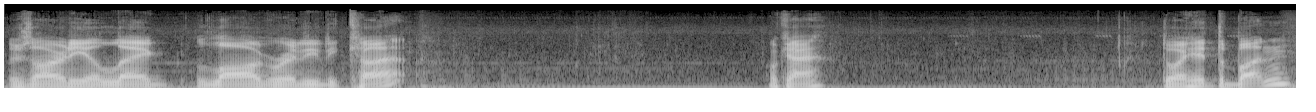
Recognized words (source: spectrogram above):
There's already a leg log ready to cut. Okay. Do I hit the button?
